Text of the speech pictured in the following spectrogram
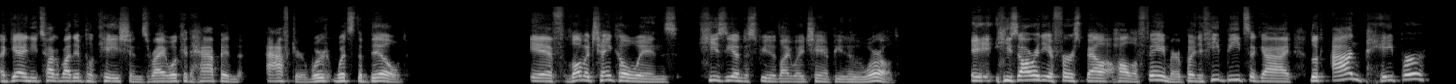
again, you talk about implications, right? What could happen after? Where, what's the build? if Lomachenko wins, he's the undisputed lightweight champion of the world. It, he's already a first ballot Hall of Famer, but if he beats a guy, look on paper,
